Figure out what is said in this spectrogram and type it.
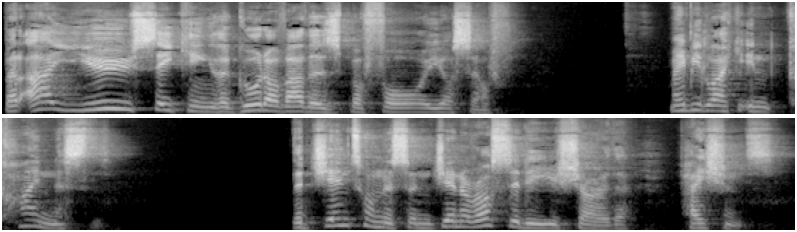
But are you seeking the good of others before yourself? Maybe like in kindness, the gentleness and generosity you show, the patience,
